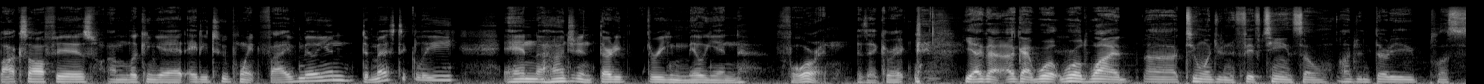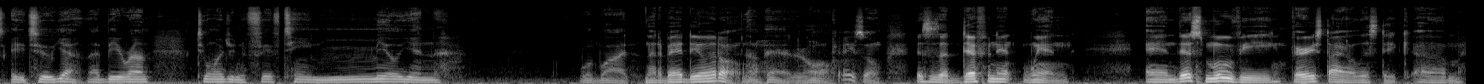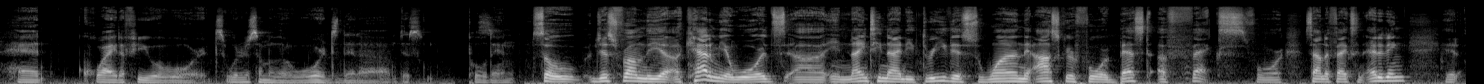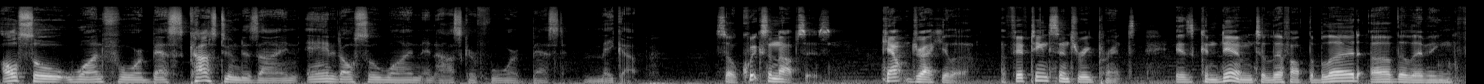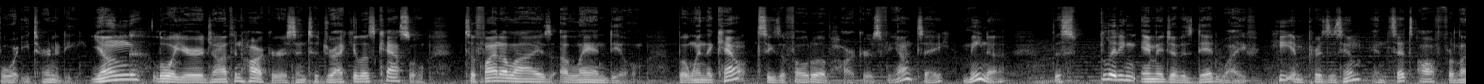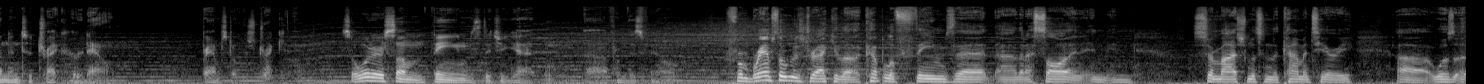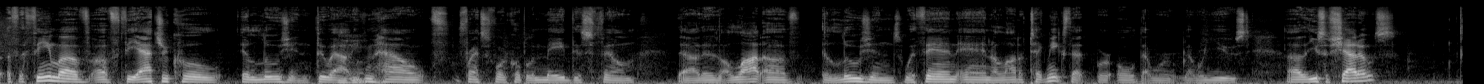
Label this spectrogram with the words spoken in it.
Box office, I'm looking at 82.5 million domestically and 133 million foreign. Is that correct? Yeah, I got I got world, worldwide uh, 215, so 130 plus 82. Yeah, that'd be around 215 million worldwide. Not a bad deal at all. Not bad at all. Okay, so this is a definite win. And this movie, very stylistic, um, had quite a few awards. What are some of the awards that uh, just pulled in? So, just from the uh, Academy Awards uh, in 1993, this won the Oscar for Best Effects for sound effects and editing. It also won for Best Costume Design, and it also won an Oscar for Best Makeup. So, quick synopsis Count Dracula, a 15th century prince, is condemned to live off the blood of the living for eternity. Young lawyer Jonathan Harker is sent to Dracula's castle to finalize a land deal. But when the Count sees a photo of Harker's fiancee, Mina, the splitting image of his dead wife, he imprisons him and sets off for London to track her down. Bram Stoker's Dracula. So, what are some themes that you got uh, from this film? From Bram Stoker's Dracula, a couple of themes that uh, that I saw in, in, in surmised from listening to the commentary uh, was a, a, theme of, of theatrical illusion throughout. Mm-hmm. Even how Francis Ford Coppola made this film, uh, there's a lot of illusions within, and a lot of techniques that were old that were that were used. Uh, the use of shadows,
